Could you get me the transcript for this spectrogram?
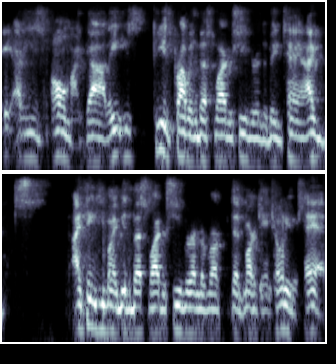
He's oh my god, he's he's probably the best wide receiver in the Big Ten. I I think he might be the best wide receiver under Mark that Mark Antonio's had.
